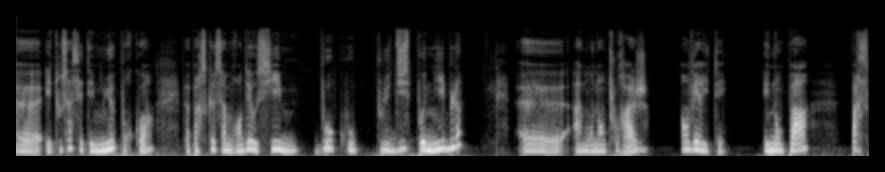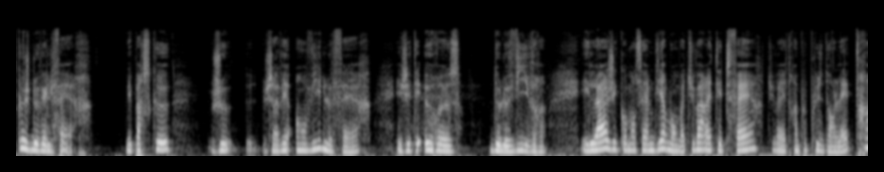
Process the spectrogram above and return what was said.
Euh, et tout ça, c'était mieux. Pourquoi? Bah, Parce que ça me rendait aussi beaucoup plus disponible euh, à mon entourage, en vérité. Et non pas parce que je devais le faire, mais parce que je j'avais envie de le faire et j'étais heureuse de le vivre. Et là, j'ai commencé à me dire bon bah tu vas arrêter de faire, tu vas être un peu plus dans l'être.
